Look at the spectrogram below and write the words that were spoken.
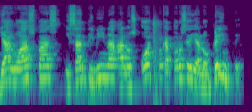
Yago Aspas y Santi Mina a los 8, 14 y a los 20.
